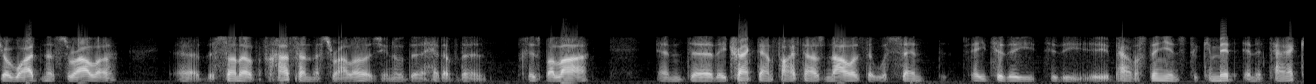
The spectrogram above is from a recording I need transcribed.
Jawad Nasrallah, uh, the son of Hassan Nasrallah, as you know, the head of the Hezbollah, and uh, they tracked down five thousand dollars that was sent paid to the to the Palestinians to commit an attack.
